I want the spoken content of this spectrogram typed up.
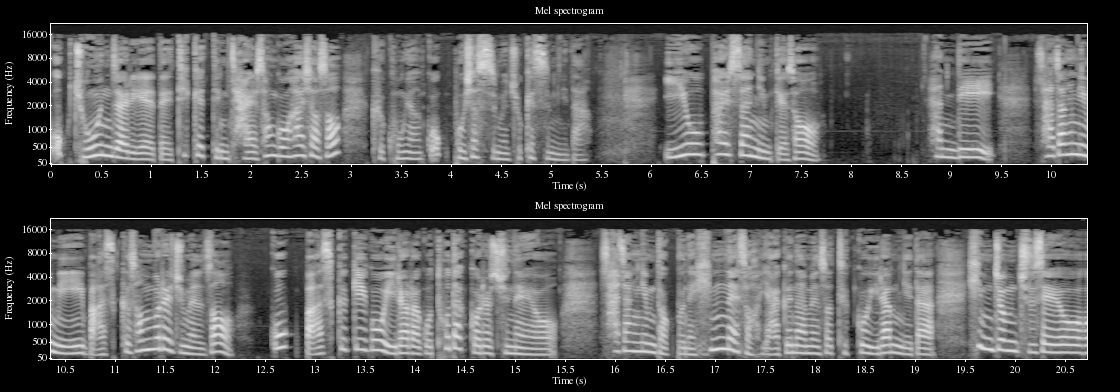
꼭 좋은 자리에 네, 티켓팅 잘 성공하셔서 그 공연 꼭 보셨으면 좋겠습니다. 2584님께서 한디 사장님이 마스크 선물해주면서 꼭 마스크 끼고 일하라고 토닥거려 주네요. 사장님 덕분에 힘내서 야근하면서 듣고 일합니다. 힘 좀 주세요.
